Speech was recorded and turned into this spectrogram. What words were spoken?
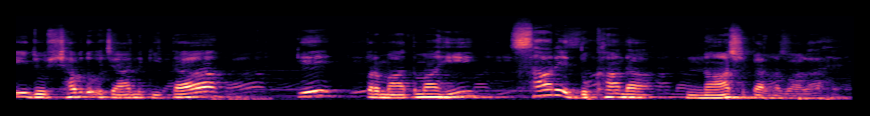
ਇਹ ਜੋ ਸ਼ਬਦ ਉਚਾਰਨ ਕੀਤਾ ਕਿ ਪ੍ਰਮਾਤਮਾ ਹੀ ਸਾਰੇ ਦੁੱਖਾਂ ਦਾ ਨਾਸ਼ ਕਰਨ ਵਾਲਾ ਹੈ।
